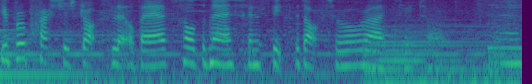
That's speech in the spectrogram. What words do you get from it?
Your blood pressure's dropped a little bit. I've told the nurse going to speak to the doctor. All right, sweetheart. Yeah.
